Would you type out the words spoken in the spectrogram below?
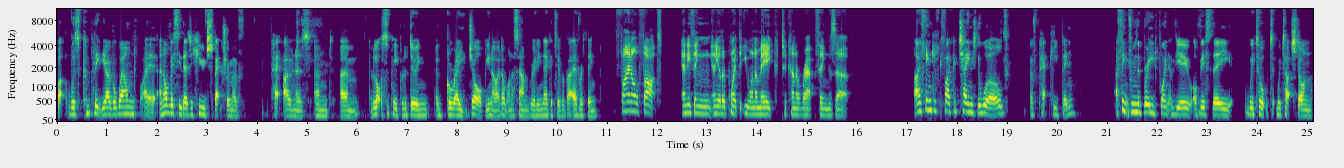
but was completely overwhelmed by it. And obviously there's a huge spectrum of pet owners and um, lots of people are doing a great job. You know, I don't want to sound really negative about everything. Final thoughts. Anything, any other point that you want to make to kind of wrap things up? I think if, if I could change the world of pet keeping, I think from the breed point of view, obviously we talked, we touched on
